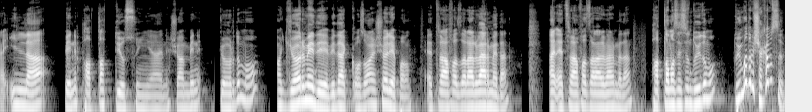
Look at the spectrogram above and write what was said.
Ya illa beni patlat diyorsun yani. Şu an beni gördü mü o? Aa, görmedi. Bir dakika o zaman şöyle yapalım. Etrafa zarar vermeden. Hani etrafa zarar vermeden. Patlama sesini duydu mu? Duymadı mı şaka mısın?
